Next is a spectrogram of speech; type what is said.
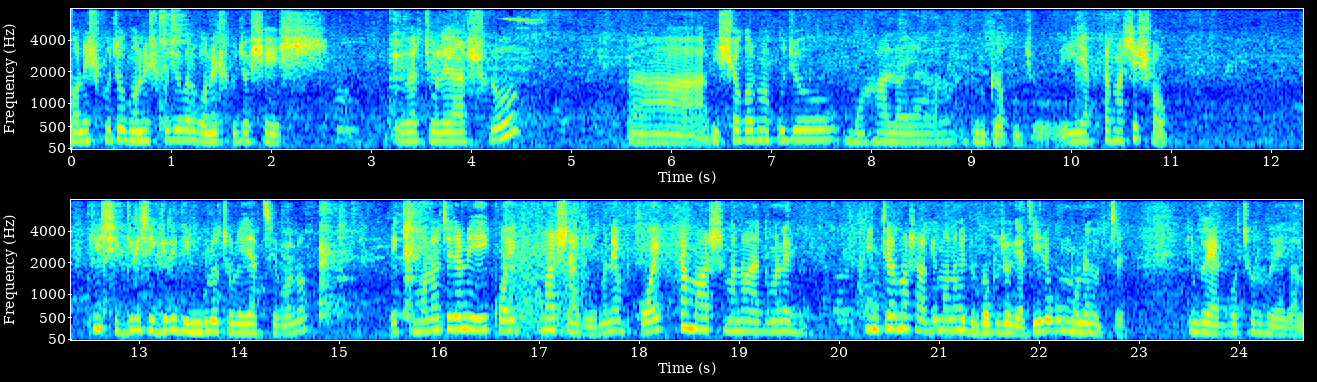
গণেশ পুজো গণেশ পুজো আর গণেশ পুজো শেষ। এবার চলে আসলো বিশ্বকর্মা পুজো, মহালয়া, দুর্গা পুজো, এই একটা মাসে সব। কি শিগগিরি শিগগিরি দিনগুলো চলে যাচ্ছে বলো? এক মনে হচ্ছে যেন এই কয়েক মাস আগে মানে কয়েকটা মাস মানে মানে তিন চার মাস আগে মনে হয় দুর্গা পুজো গেছে, এরকম মনে হচ্ছে। কিন্তু এক বছর হয়ে গেল।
